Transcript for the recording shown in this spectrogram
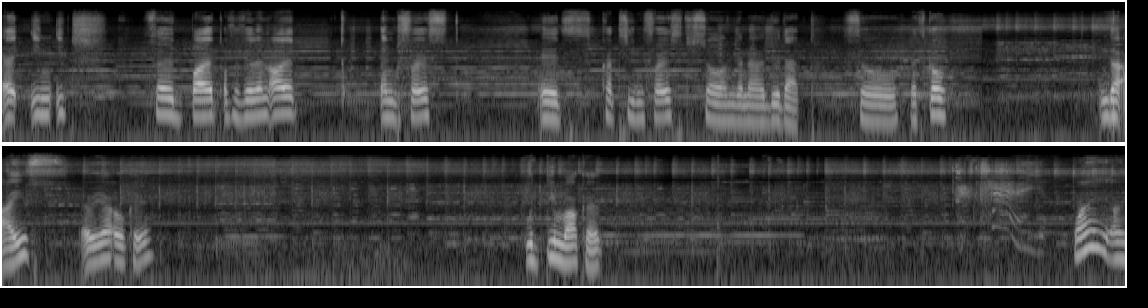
uh, in each third part of a villain arc and first it's cutscene first so I'm gonna do that so let's go in the ice area okay with the market why are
